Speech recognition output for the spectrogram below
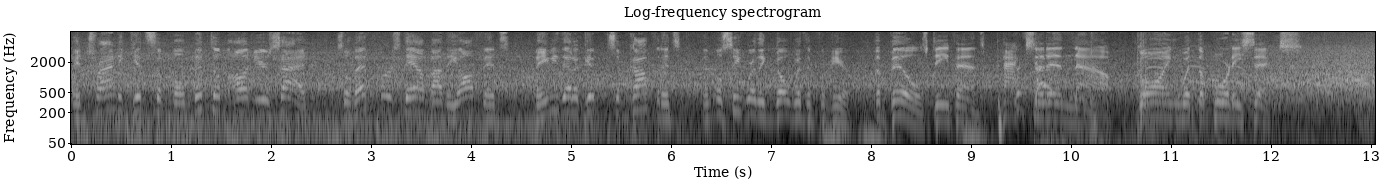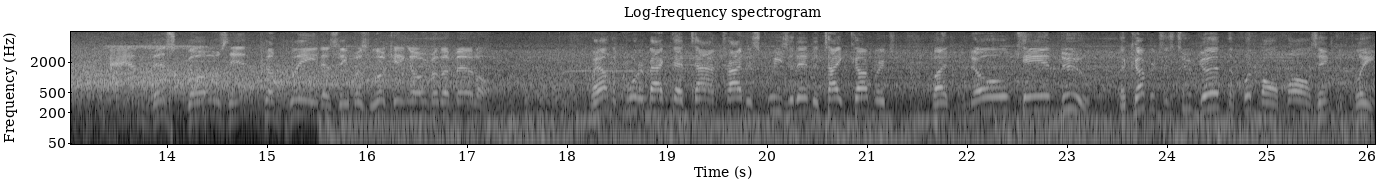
and trying to get some momentum on your side. So that first down by the offense, maybe that'll give them some confidence, and we'll see where they can go with it from here. The Bills defense packs it in now, going with the 46. And this goes incomplete as he was looking over the middle. Well, the quarterback that time tried to squeeze it into tight coverage, but no can do. The coverage is too good. The football falls incomplete.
